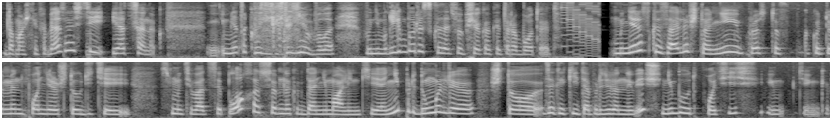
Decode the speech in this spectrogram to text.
домашних обязанностей и оценок. И мне такого никогда не было. Вы не могли бы рассказать вообще, как это работает? Мне рассказали, что они просто в какой-то момент поняли, что у детей с мотивацией плохо, особенно когда они маленькие. И они придумали, что за какие-то определенные вещи они будут платить им деньги.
